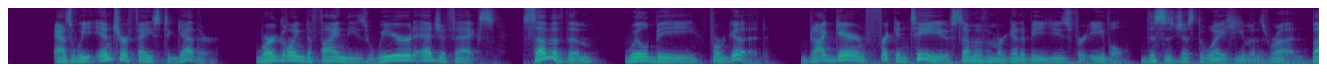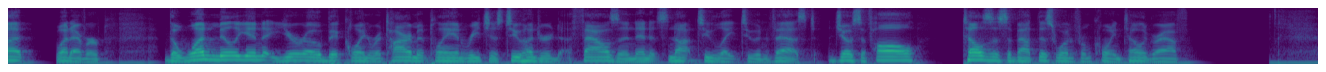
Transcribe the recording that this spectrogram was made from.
As we interface together, we're going to find these weird edge effects. Some of them will be for good. But I guarantee you, some of them are going to be used for evil. This is just the way humans run. But whatever. The 1 million euro Bitcoin retirement plan reaches 200,000 and it's not too late to invest. Joseph Hall tells us about this one from Cointelegraph.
